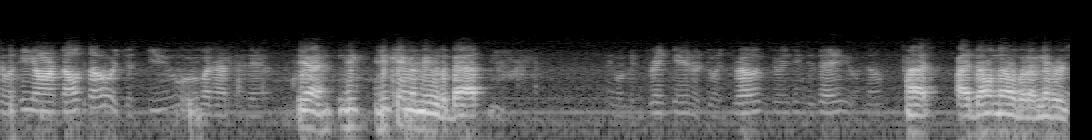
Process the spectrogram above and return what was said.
So was he armed also, or just you, or what happened there? Yeah, he, he came at me with a bat. Anyone been drinking or doing drugs or anything today, or no? I, I don't know, but I've never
